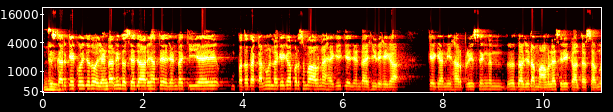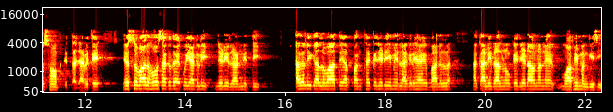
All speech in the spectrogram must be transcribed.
ਇਸ ਕਰਕੇ ਕੋਈ ਜਦੋਂ ਏਜੰਡਾ ਨਹੀਂ ਦੱਸਿਆ ਜਾ ਰਿਹਾ ਤੇ ਏਜੰਡਾ ਕੀ ਹੈ ਇਹ ਪਤਾ ਤਾਂ ਕੱਲ ਨੂੰ ਹੀ ਲੱਗੇਗਾ ਪਰ ਸੰਭਾਵਨਾ ਹੈਗੀ ਕਿ ਏਜੰਡਾ ਇਹੀ ਰਹੇਗਾ ਕਿ ਗਿਆਨੀ ਹਰਪ੍ਰੀਤ ਸਿੰਘ ਦਾ ਜਿਹੜਾ ਮਾਮਲਾ ਹੈ ਸ੍ਰੀ ਅਕਾਲ ਤਖਤ ਸਾਹਿਬ ਨੂੰ ਸੌਂਪ ਦਿੱਤਾ ਜਾਵੇ ਤੇ ਇਸ ਤੋਂ ਬਾਅਦ ਹੋ ਸਕਦਾ ਹੈ ਕੋਈ ਅਗਲੀ ਜਿਹੜੀ ਰਣਨੀਤੀ। ਅਗਲੀ ਗੱਲਬਾਤ ਆ ਪੰਥਕ ਜਿਹੜੀ ਇਵੇਂ ਲੱਗ ਰਿਹਾ ਹੈ ਬਾਦਲ ਅਕਾਲੀ ਦਲ ਨੂੰ ਕਿ ਜਿਹੜਾ ਉਹਨਾਂ ਨੇ ਮੁਆਫੀ ਮੰਗੀ ਸੀ।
